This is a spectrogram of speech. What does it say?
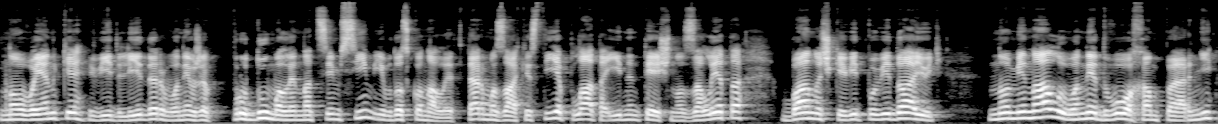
новинки від лідер. Вони вже продумали над цим всім і вдосконали. Термозахист є, плата ідентично залита. Баночки відповідають номіналу, вони 2 амперні.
